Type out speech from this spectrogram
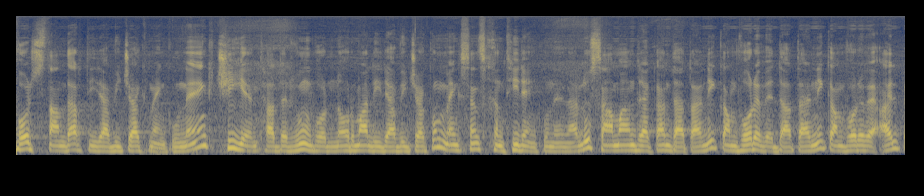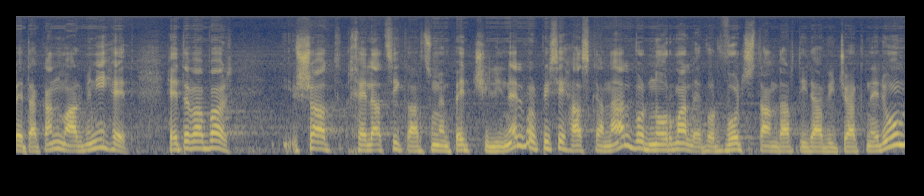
ոչ ստանդարտ իրավիճակ մենք ունենք, չի ենթադրվում, որ նորմալ իրավիճակում մենք սենց խնդիր ենք ունենալու համանդրական դատարանի կամ որևէ դատարանի կամ որևէ այլ պետական մարմնի հետ։ Հետևաբար, շատ խելացի կարծում եմ պետք չի լինել, որpիսի հասկանալ, որ նորմալ է, որ ոչ ստանդարտ իրավիճակներում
